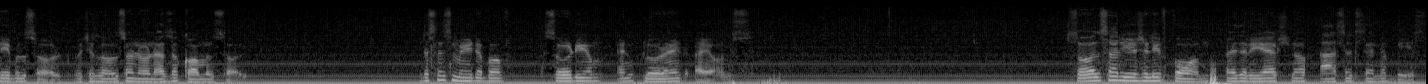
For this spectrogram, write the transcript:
table salt, which is also known as a common salt. This is made up of sodium and chloride ions. Salts are usually formed by the reaction of acids and a base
